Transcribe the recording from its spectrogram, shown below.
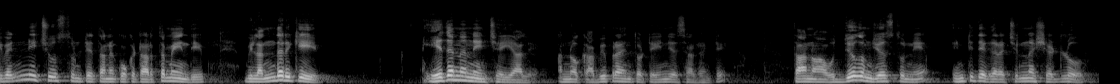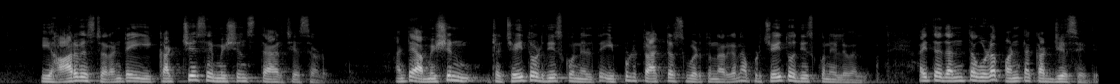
ఇవన్నీ చూస్తుంటే తనకు ఒకటి అర్థమైంది వీళ్ళందరికీ ఏదన్నా నేను చేయాలి అన్న ఒక అభిప్రాయంతో ఏం చేశాడంటే తాను ఆ ఉద్యోగం చేస్తూనే ఇంటి దగ్గర చిన్న షెడ్లో ఈ హార్వెస్టర్ అంటే ఈ కట్ చేసే మిషన్స్ తయారు చేశాడు. అంటే ఆ మిషన్ ఇట్లా చేయితోటి తీసుకొని వెళ్తే ఇప్పుడు ట్రాక్టర్స్ పెడుతున్నారు కానీ అప్పుడు చేయితో తీసుకొని వెళ్ళేవాళ్ళు అయితే అదంతా కూడా పంట కట్ చేసేది.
